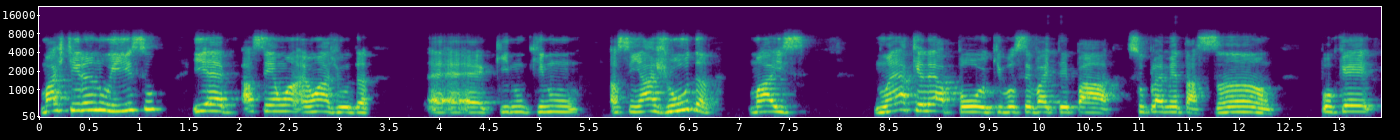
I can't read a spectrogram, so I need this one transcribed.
Mas tirando isso, e é assim, é uma, é uma ajuda é, é, é, que, não, que não assim, ajuda, mas não é aquele apoio que você vai ter para suplementação, porque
